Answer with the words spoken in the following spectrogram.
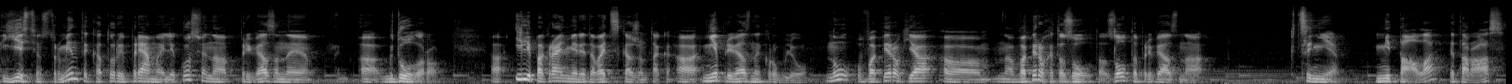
есть инструменты, которые прямо или косвенно привязаны к доллару. Или, по крайней мере, давайте скажем так, не привязаны к рублю. Ну, во-первых, я, во-первых, это золото. Золото привязано к цене металла, это раз,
